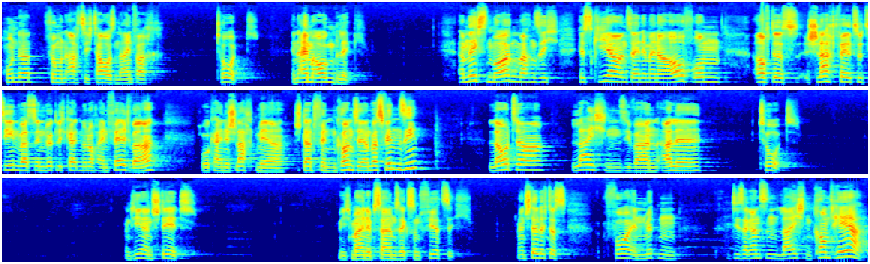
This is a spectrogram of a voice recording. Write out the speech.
185.000 einfach tot in einem Augenblick. Am nächsten Morgen machen sich Hiskia und seine Männer auf, um auf das Schlachtfeld zu ziehen, was in Wirklichkeit nur noch ein Feld war, wo keine Schlacht mehr stattfinden konnte. Und was finden sie? Lauter Leichen, sie waren alle tot. Und hier entsteht, wie ich meine, Psalm 46. Man stellt euch das vor inmitten dieser ganzen Leichen. Kommt her,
